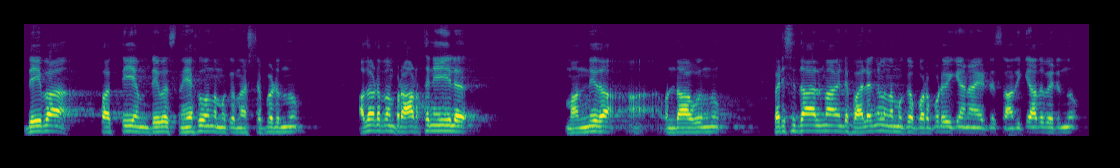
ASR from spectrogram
ദൈവഭക്തിയും ദൈവസ്നേഹവും നമുക്ക് നഷ്ടപ്പെടുന്നു. അതോടൊപ്പം പ്രാർത്ഥനയിൽ മന്ദിത ഉണ്ടാകുന്നു. പരിശുദ്ധാത്മാവിന്റെ ഫലങ്ങൾ നമുക്ക് പുറപ്പെടുവിക്കാനായിട്ട് സാധിക്കാതെ വരുന്നു.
